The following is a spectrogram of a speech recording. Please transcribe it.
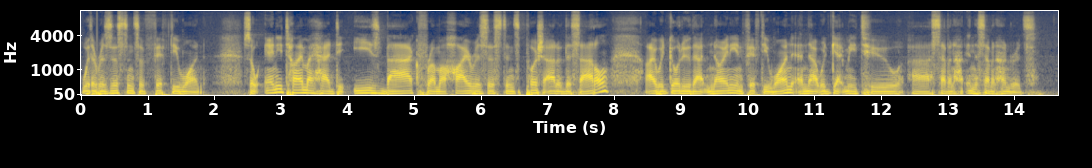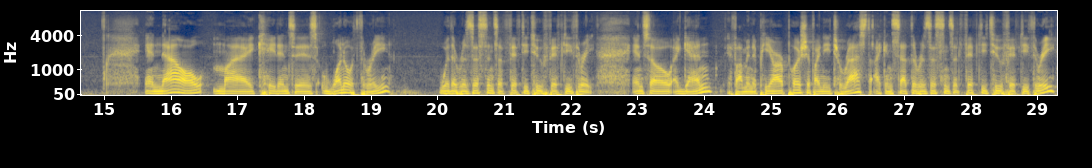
with a resistance of 51. So anytime I had to ease back from a high resistance push out of the saddle, I would go to that 90 and 51, and that would get me to uh, seven in the 700s. And now my cadence is 103 with a resistance of 52.53. And so again, if I'm in a PR push, if I need to rest, I can set the resistance at 52.53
